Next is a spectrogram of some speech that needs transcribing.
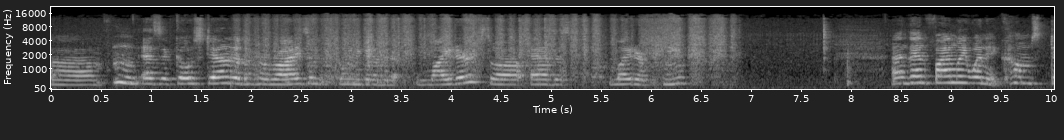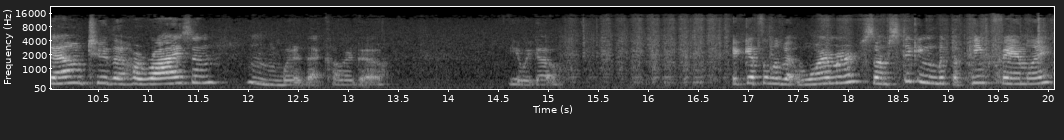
Um, as it goes down to the horizon, it's going to get a bit lighter, so I'll add this lighter pink. And then finally, when it comes down to the horizon, hmm, where did that color go? Here we go. It gets a little bit warmer, so I'm sticking with the pink family,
